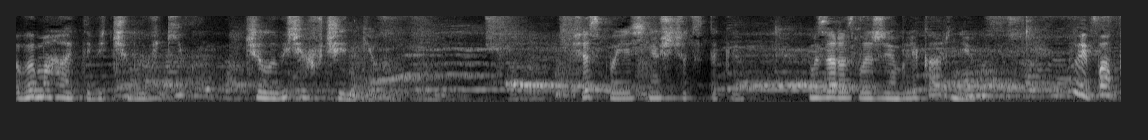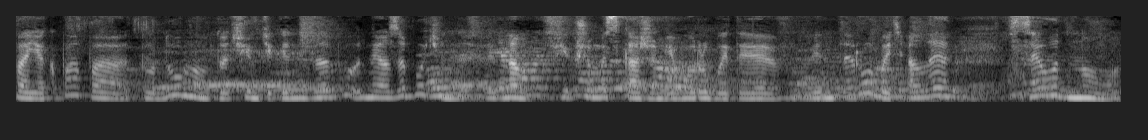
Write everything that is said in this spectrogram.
вимагайте від чоловіків чоловічих вчинків. Зараз поясню, що це таке. Ми зараз лежимо в лікарні. Ну і папа, як папа, то домом, то чим тільки не забо- не озабочений. Нам, якщо ми скажемо його робити, він те робить, але все одно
